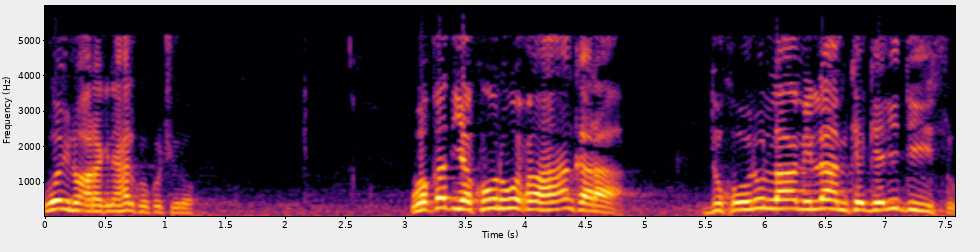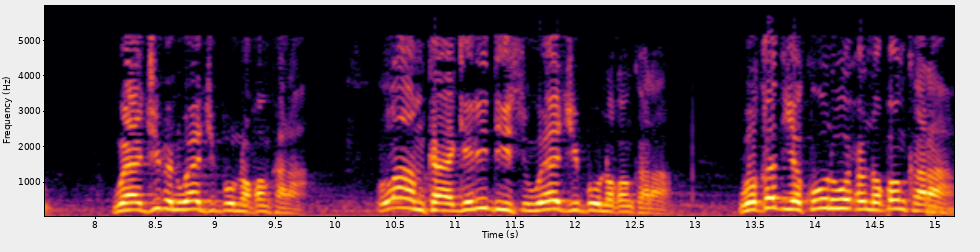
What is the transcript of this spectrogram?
waynu aragnaa halkuu ku jiro. Waqad yakuunu wuxuu ahaan karaa dukhuulu laami laamka gelidiisu waajiban waajib buu noqon karaa. Laamkaa gelidiisu waajib buu noqon karaa. Waqad yakuunu wuxuu noqon karaa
